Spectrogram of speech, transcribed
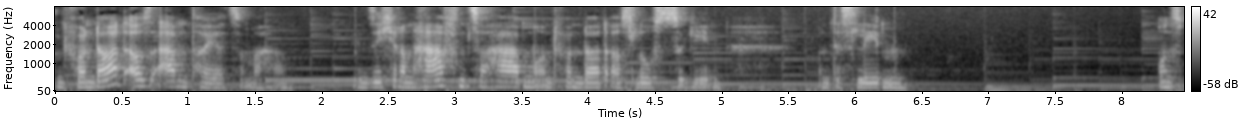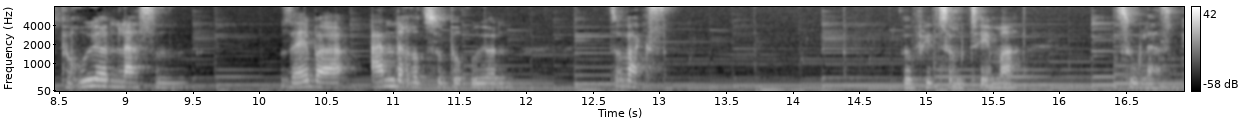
Und von dort aus Abenteuer zu machen, den sicheren Hafen zu haben und von dort aus loszugehen und das Leben uns berühren lassen, selber andere zu berühren, zu wachsen. So viel zum Thema zulassen.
